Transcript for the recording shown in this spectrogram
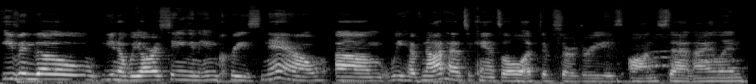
even though you know we are seeing an increase now, um, we have not had to cancel elective surgeries on Staten Island.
